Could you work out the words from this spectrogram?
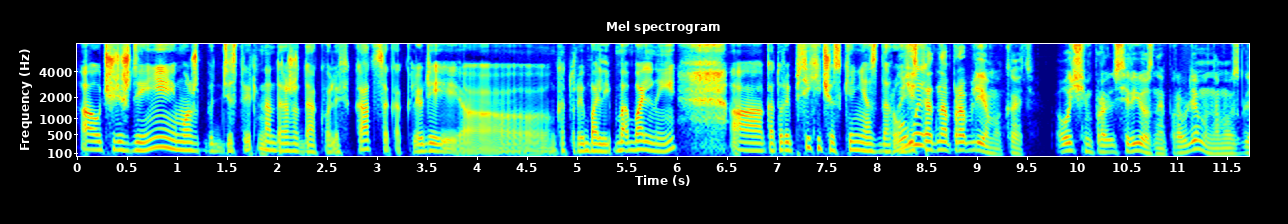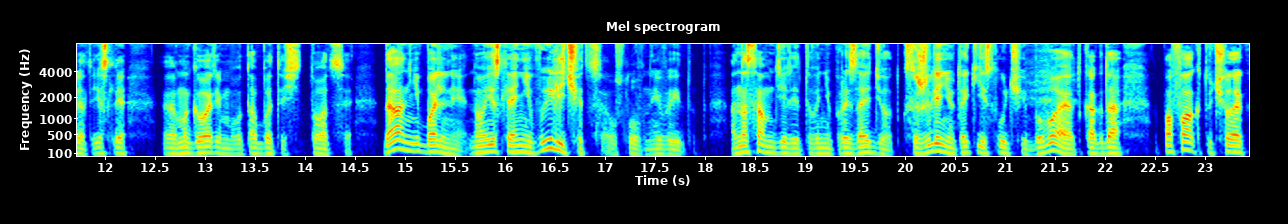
а, учреждения, и, может быть, действительно даже, да, квалификация как людей, а, которые боли, больны, а, которые психически нездоровы. Но есть одна проблема, Катя. Очень про- серьезная проблема, на мой взгляд, если э, мы говорим вот об этой ситуации. Да, они больны, но если они вылечатся условно и выйдут, а на самом деле этого не произойдет. К сожалению, такие случаи бывают, когда по факту человек,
